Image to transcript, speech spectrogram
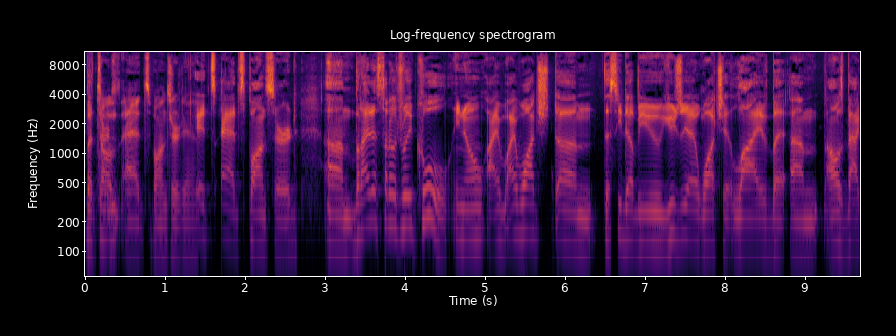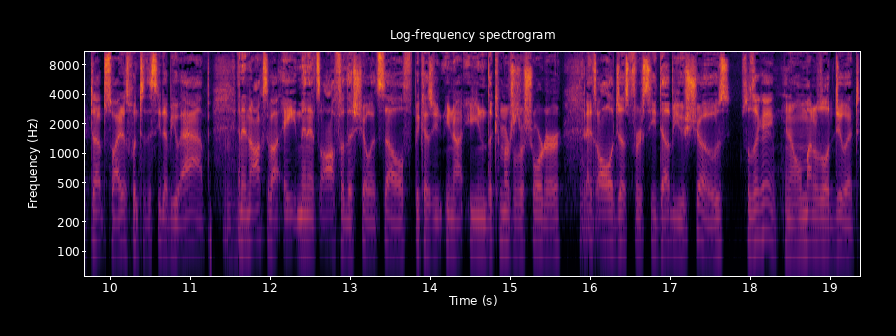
but It's they're, ad sponsored. Yeah. it's ad sponsored. Um, but I just thought it was really cool. You know, I, I watched um, the CW. Usually I watch it live, but um, I was backed up, so I just went to the CW app, and it knocks about eight minutes off of the show itself because you, you know you know the commercials are shorter. It's all just for CW shows. So I was like, hey, you know, I might as well do it.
